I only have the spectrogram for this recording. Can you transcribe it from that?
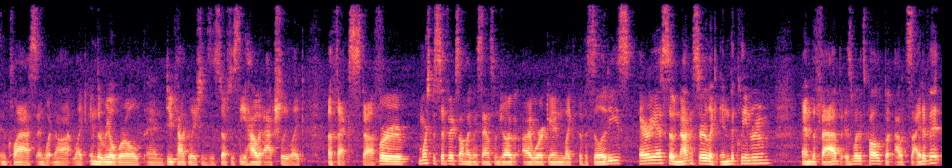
in class and whatnot, like in the real world and do calculations and stuff to see how it actually like affects stuff. For more specifics on like my Samsung job, I work in like the facilities area, so not necessarily like in the clean room, and the fab is what it's called, but outside of it,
